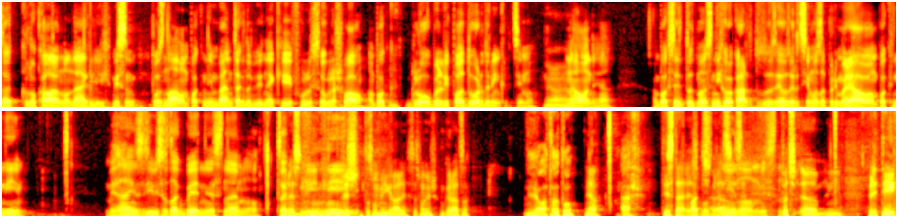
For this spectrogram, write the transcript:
tako lokalno ne glih, mislim, poznam, ampak ni ben tak, da bi neki full se oglaševal, ampak globally pa do drink, recimo. Ja, ja. Ne oni, ja. Ampak se tudi imam z njihove karte tudi vzel za, recimo, za primerjavo, ampak ni. Ja, izzivi so tako bedni, jaz ne vem. No. To res. Ni, ni, Veš, to smo mi igrali, se spomniš, v Gracu. ja, to je to. Ja, Eh, tista je res pač, brez ni, no, mislim. Pač, um, pri teh,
